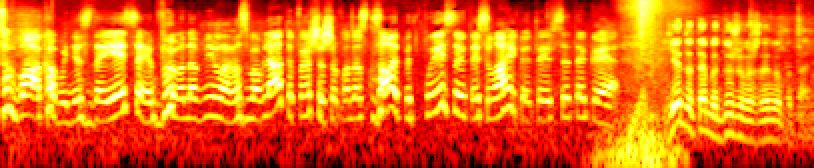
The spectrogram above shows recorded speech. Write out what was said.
собака, мені здається, якби вона вміла розмовляти, перше, щоб вона сказала, підписуйтесь, лайкайте і все таке. Є до тебе дуже важливе питання.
